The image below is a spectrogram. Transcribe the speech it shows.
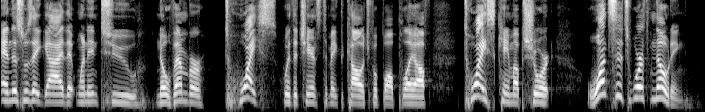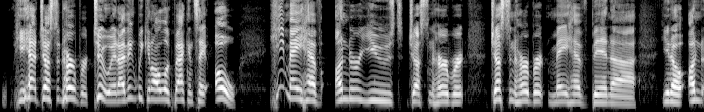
and this was a guy that went into November twice with a chance to make the college football playoff. Twice came up short. Once it's worth noting, he had Justin Herbert too, and I think we can all look back and say, "Oh, he may have underused Justin Herbert. Justin Herbert may have been, uh, you know, under,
